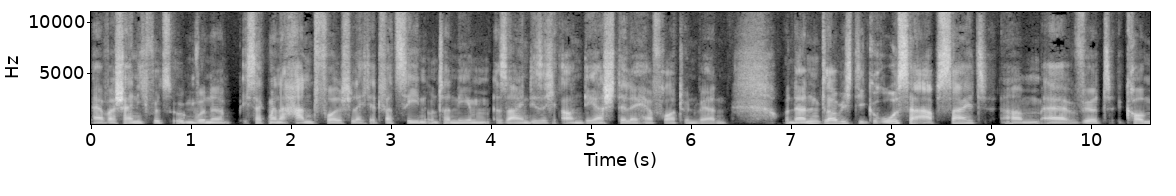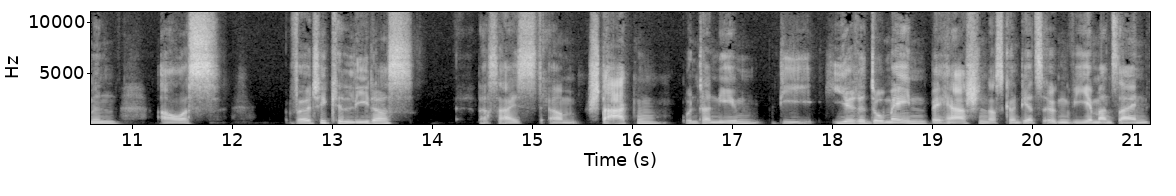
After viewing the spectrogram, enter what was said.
Äh, wahrscheinlich wird es irgendwo eine, ich sag mal, eine Handvoll, vielleicht etwa zehn Unternehmen sein, die sich an der Stelle hervortun werden. Und dann, glaube ich, die große Upside ähm, äh, wird kommen aus Vertical Leaders, das heißt ähm, starken Unternehmen, die ihre Domain beherrschen. Das könnte jetzt irgendwie jemand sein,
